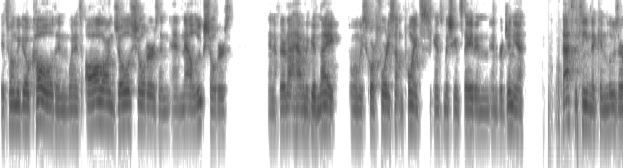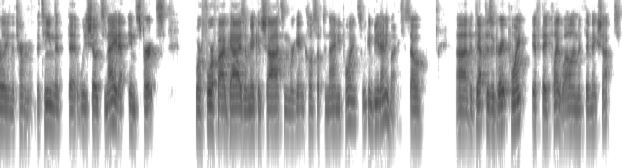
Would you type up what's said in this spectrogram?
it's when we go cold and when it's all on Joel's shoulders and and now Luke's shoulders, and if they're not having a good night when we score forty something points against Michigan State and, and Virginia, that's the team that can lose early in the tournament. The team that, that we showed tonight in spurts, where four or five guys are making shots and we're getting close up to 90 points, we can beat anybody. So uh, the depth is a great point if they play well and if they make shots.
